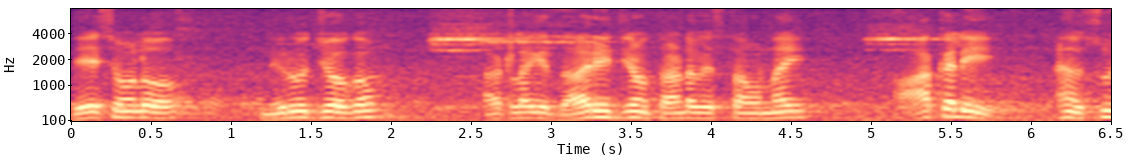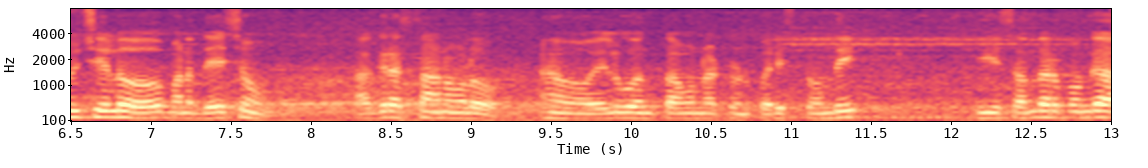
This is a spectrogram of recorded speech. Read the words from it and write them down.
దేశంలో నిరుద్యోగం అట్లాగే దారిద్ర్యం తాండవిస్తూ ఉన్నాయి. ఆకలి సూచీలో మన దేశం అగ్రస్థానంలో ఆ, ఉన్నటువంటి పరిస్థితి ఉంది. ఈ సందర్భంగా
